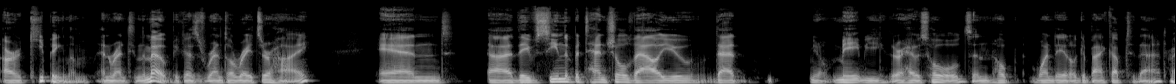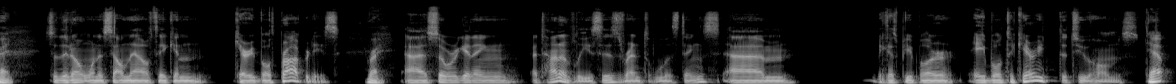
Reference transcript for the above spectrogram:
are keeping them and renting them out because rental rates are high, and uh, they've seen the potential value that you know maybe their house holds, and hope one day it'll get back up to that. Right. So they don't want to sell now if they can carry both properties. Right. Uh, so we're getting a ton of leases, rental listings, um, because people are able to carry the two homes. Yep.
